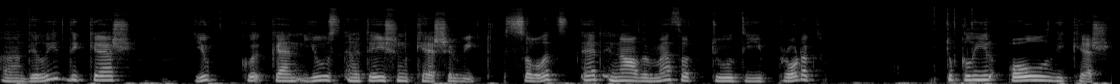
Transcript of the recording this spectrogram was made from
uh, delete the cache, you can use annotation cache evict. So let's add another method to the product to clear all the cache.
